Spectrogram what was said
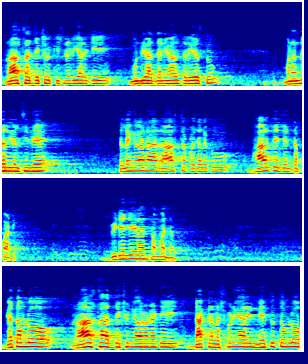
రాష్ట్ర అధ్యక్షులు కిషన్ రెడ్డి గారికి ముందుగా ధన్యవాదాలు తెలియజేస్తూ మనందరికీ తెలిసిందే తెలంగాణ రాష్ట్ర ప్రజలకు భారతీయ జనతా పార్టీ విడజేయరాని సంబంధం. గతంలో రాష్ట్ర అధ్యక్షునిగా ఉన్నటువంటి డాక్టర్ లక్ష్మణ్ గారి నేతృత్వంలో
